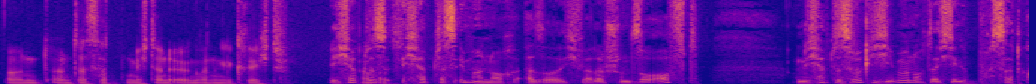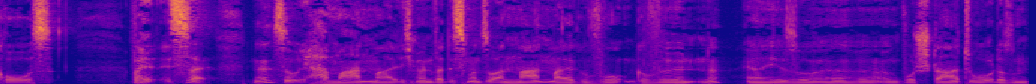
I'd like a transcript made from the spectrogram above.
Und, und das hat mich dann irgendwann gekriegt. Ich habe das, ich habe das immer noch. Also ich war da schon so oft und ich habe das wirklich immer noch, dass ich denke, boah, ist das groß. Weil ist halt, ne, so, ja, Mahnmal. Ich meine, was ist man so an Mahnmal gewöhnt, ne? Ja, hier so äh, irgendwo Statue oder so ein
